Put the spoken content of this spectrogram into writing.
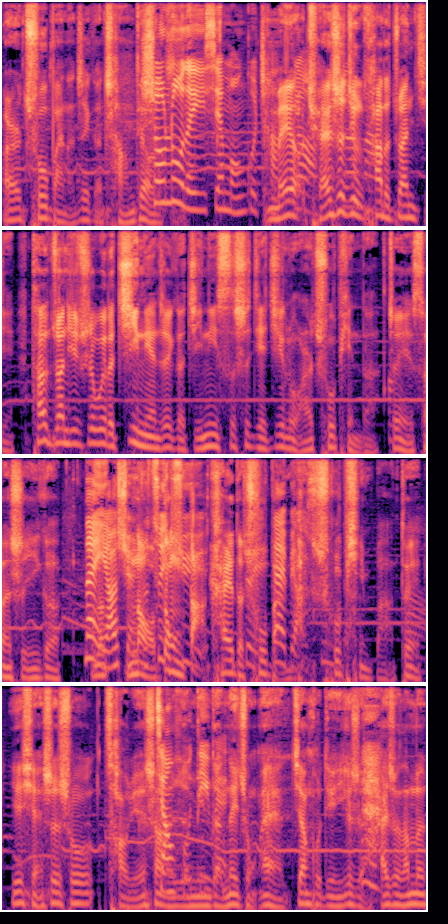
而出版的这个长调。收录的一些蒙古长没有，全是就是他的专辑，他的专辑是为了纪念这个吉尼斯世界纪录而出品的，这也算是一个那也要选脑洞打开的出版出品吧，对嗯，也显示出草原上的人民的那种哎江湖地位，一个是 还是他们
